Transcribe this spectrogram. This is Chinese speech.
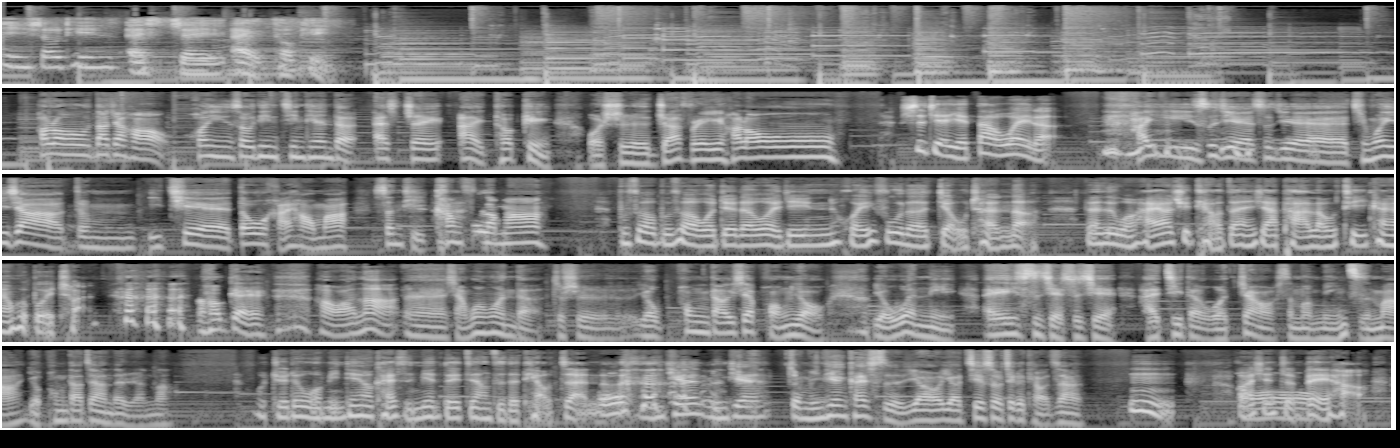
欢迎收听 SJI Talking。Hello，大家好，欢迎收听今天的 SJI Talking，我是 Jeffrey。Hello，师姐也到位了。嗨，师姐，师姐，请问一下，嗯，一切都还好吗？身体康复了吗？不错不错，我觉得我已经恢复了九成了，但是我还要去挑战一下爬楼梯，看看会不会喘。OK，好啊，那呃，想问问的，就是有碰到一些朋友有问你，哎，师姐师姐，还记得我叫什么名字吗？有碰到这样的人吗？我觉得我明天要开始面对这样子的挑战了。明天明天就明天开始要要接受这个挑战。嗯，我要先准备好。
